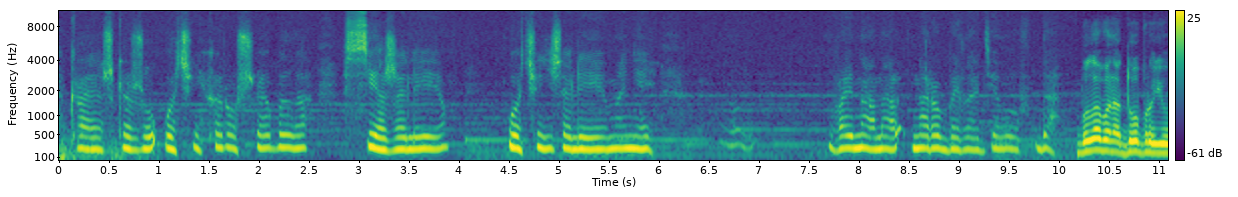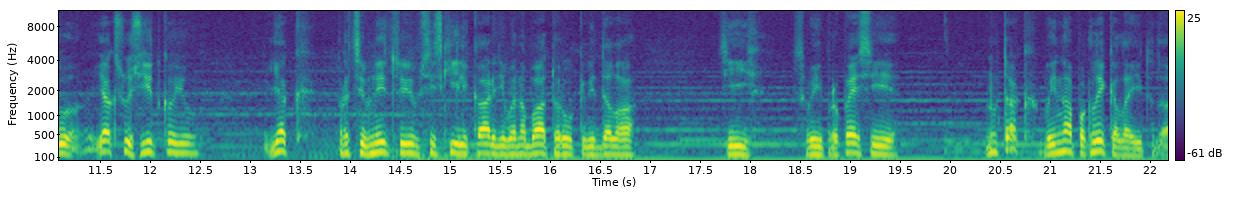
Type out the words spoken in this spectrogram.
Такая, скажу, очень хорошая была. Все жалеем, очень жалеем о ней. Война наробила ділов, да. Була вона доброю як сусідкою, як працівницею в сільській лікарні. Вона багато років віддала цій своїй професії. Ну так, війна покликала її туди.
